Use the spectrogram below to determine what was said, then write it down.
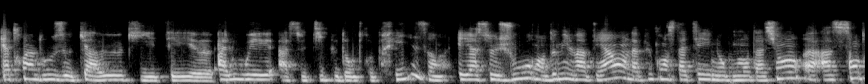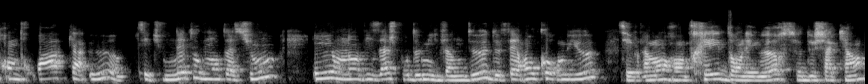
92 KE qui étaient euh, alloués à ce type d'entreprise. Et à ce jour, en 2021, on a pu constater une augmentation à 133 KE. C'est une nette augmentation et on envisage pour 2022 de faire encore mieux. C'est vraiment rentrer dans les mœurs de chacun.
